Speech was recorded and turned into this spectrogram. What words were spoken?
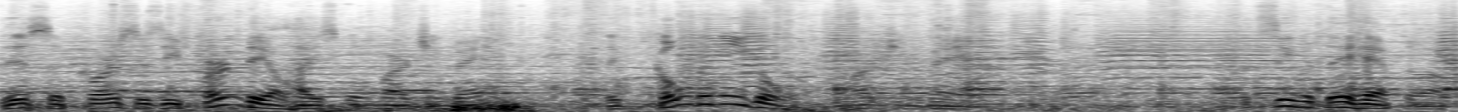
This, of course, is the Ferndale High School Marching Band, the Golden Eagle Marching Band. Let's see what they have to offer.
